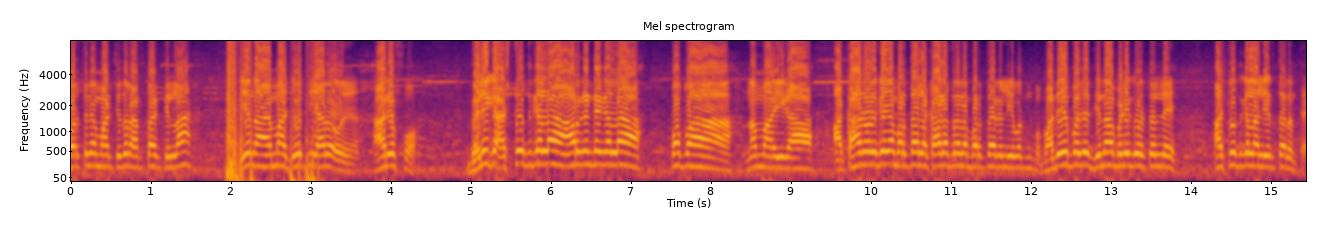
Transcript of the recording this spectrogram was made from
ವರ್ತನೆ ಮಾಡ್ತಿದ್ರು ಅರ್ಥ ಆಗ್ತಿಲ್ಲ. ಏನು ಅಮ್ಮ ಜ್ಯೋತಿ ಯಾರು? ಆರ್ ಎಫ್ ಬೆಳಿಗ್ಗೆ ಅಷ್ಟೊತ್ತಿಗೆಲ್ಲ ಆರು ಗಂಟೆಗೆಲ್ಲ ಪಾಪ ನಮ್ಮ ಈಗ ಆ ಕಾಡೊಳಗೆ ಬರ್ತಾ ಇಲ್ಲ ಕಾಡ ಹತ್ರನೇ ಬರ್ತಾ ಇರಲಿಲ್ಲ. ಇವತ್ತು ಪದೇ ಪದೇ ದಿನ ಬೆಳಿಗ್ಗೆ ಹೊತ್ತಲ್ಲಿ ಅಷ್ಟೊತ್ತಿಗೆಲ್ಲ ಅಲ್ಲಿ ಇರ್ತಾರಂತೆ.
